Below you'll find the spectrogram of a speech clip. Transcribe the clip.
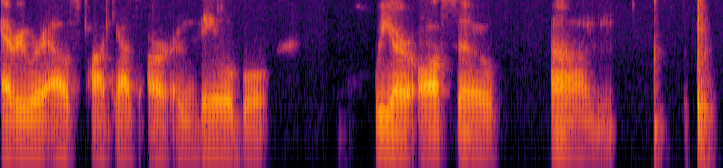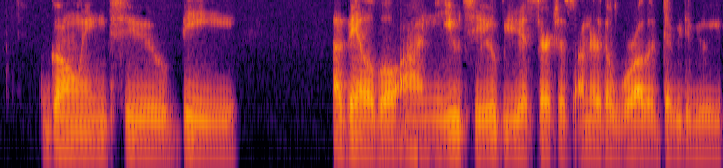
everywhere else podcasts are available. We are also um, going to be available on YouTube. You just search us under the World of WWE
